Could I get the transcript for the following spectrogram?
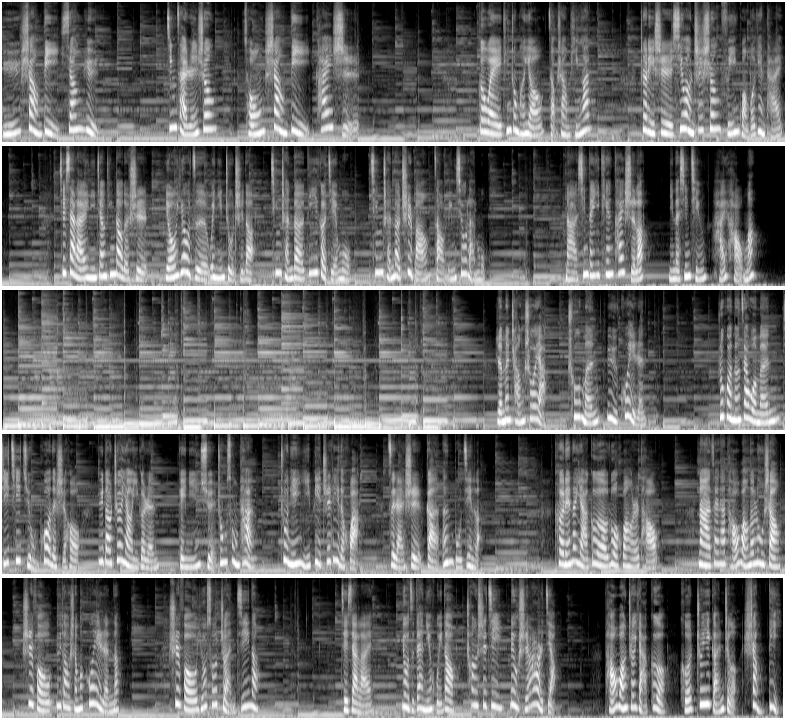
与上帝相遇，精彩人生从上帝开始。各位听众朋友，早上平安，这里是希望之声福音广播电台。接下来您将听到的是由柚子为您主持的清晨的第一个节目《清晨的翅膀》早灵修栏目。那新的一天开始了。您的心情还好吗？人们常说呀，出门遇贵人。如果能在我们极其窘迫的时候遇到这样一个人，给您雪中送炭，助您一臂之力的话，自然是感恩不尽了。可怜的雅各落荒而逃，那在他逃亡的路上，是否遇到什么贵人呢？是否有所转机呢？接下来，柚子带您回到创世纪六十二讲，逃亡者雅各和追赶者上帝。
